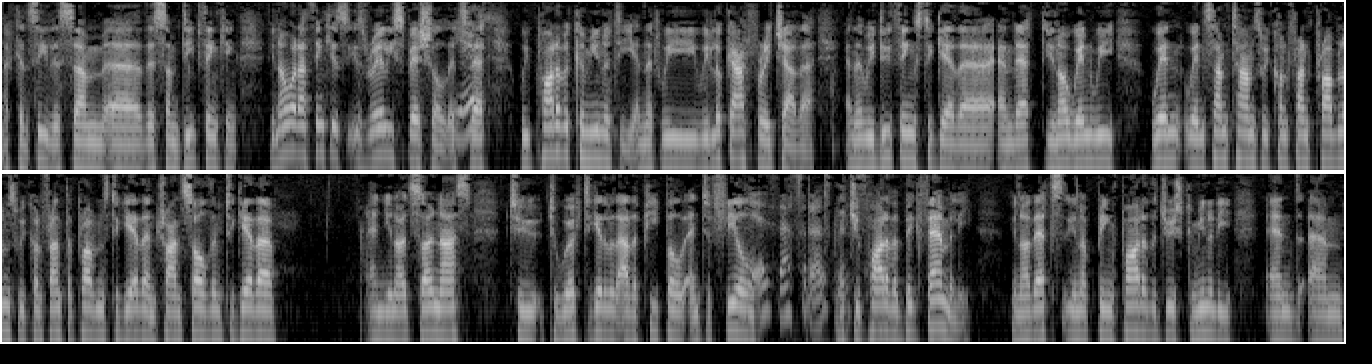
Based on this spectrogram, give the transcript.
I can see there's some, uh, there's some deep thinking. You know what I think is, is really special? It's Yes. that we're part of a community and that we, we look out for each other and that we do things together and that, you know, when we, when, when sometimes we confront problems, we confront the problems together and try and solve them together. And you know, it's so nice to, to work together with other people and to feel Yes, that you're part of a big family. You know, that's, you know, being part of the Jewish community and, um,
